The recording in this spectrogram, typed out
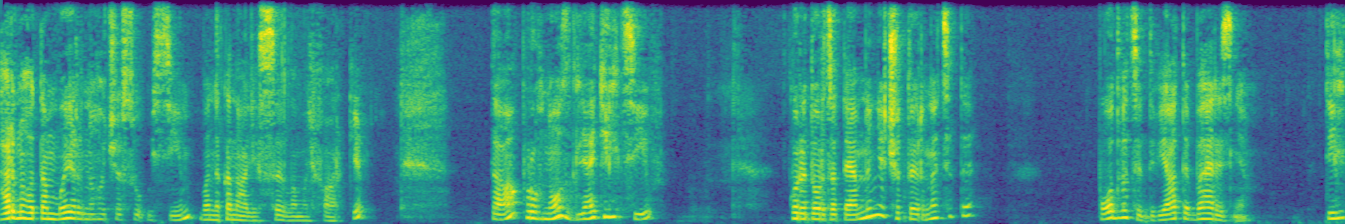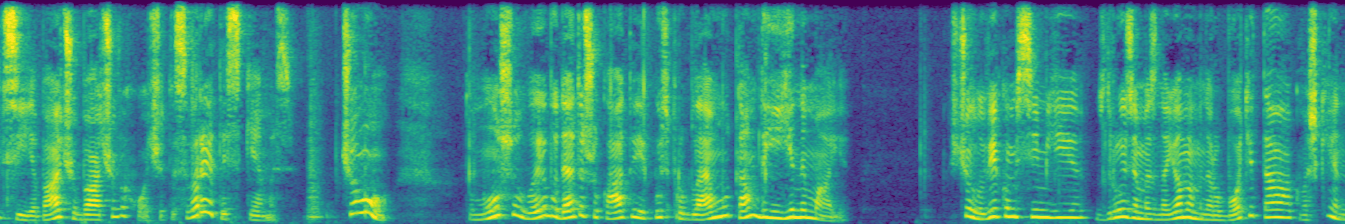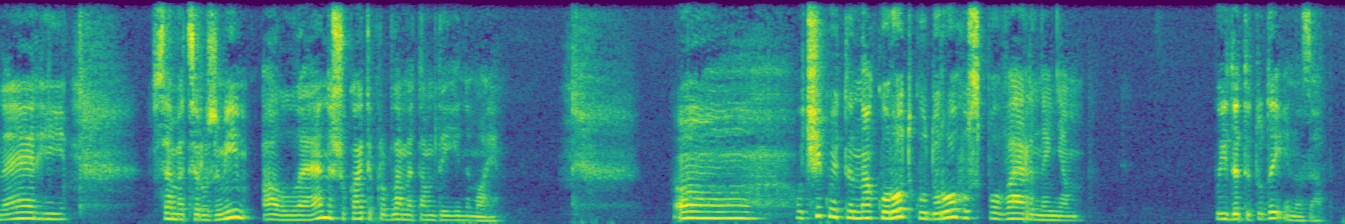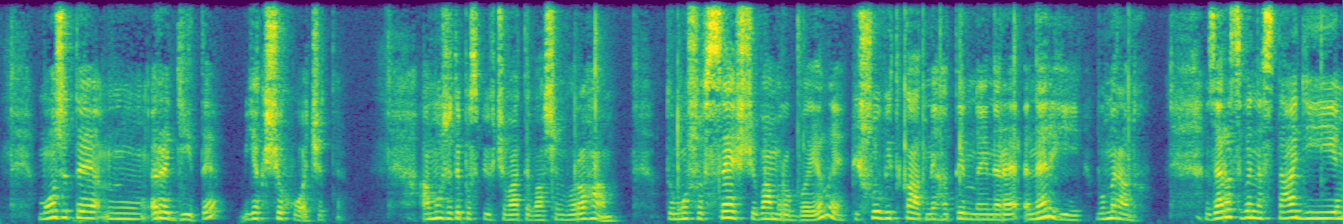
Гарного та мирного часу усім. Ви на каналі Сила Мальфарки. Та прогноз для тільців. Коридор затемнення 14 по 29 березня. Тільці, я бачу, бачу, ви хочете сваритись з кимось. Чому? Тому що ви будете шукати якусь проблему там, де її немає. З чоловіком сім'ї, з друзями, знайомими на роботі, так, важкі енергії. Все ми це розуміємо, але не шукайте проблеми там, де її немає. Очікуйте на коротку дорогу з поверненням. Поїдете туди і назад. Можете радіти, якщо хочете, а можете поспівчувати вашим ворогам. Тому що все, що вам робили, пішов відкат негативної енергії, бумеранг. Зараз ви на стадії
